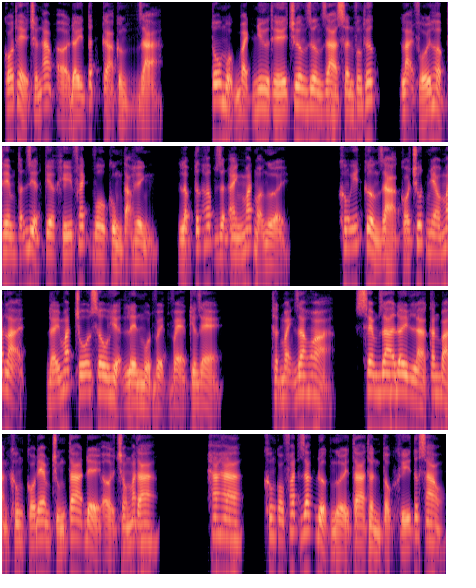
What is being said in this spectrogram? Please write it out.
có thể chấn áp ở đây tất cả cường giả. Tô một bạch như thế trương dương ra sân phương thức, lại phối hợp thêm tận diệt kia khí phách vô cùng tạo hình, lập tức hấp dẫn ánh mắt mọi người không ít cường giả có chút meo mắt lại, đáy mắt chỗ sâu hiện lên một vệt vẻ kia rẻ. Thật mạnh ra hỏa, xem ra đây là căn bản không có đem chúng ta để ở trong mắt ta. Ha ha, không có phát giác được người ta thần tộc khí tức sao?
